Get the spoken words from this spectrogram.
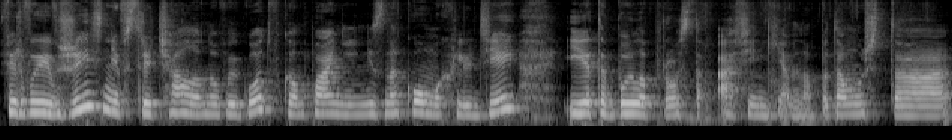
впервые в жизни встречала Новый год в компании незнакомых людей, и это было просто офигенно, потому что,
